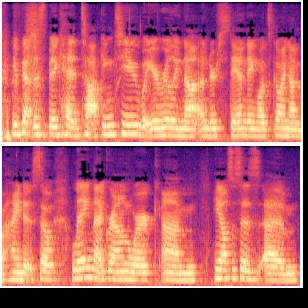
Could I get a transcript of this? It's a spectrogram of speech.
you've got this big head talking to you, but you're really not understanding what's going on behind it. So laying that groundwork, um, he also says um,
